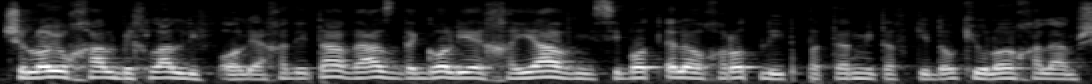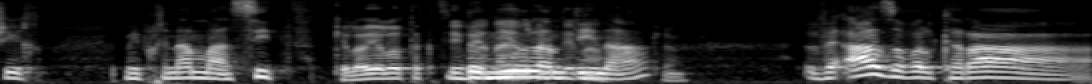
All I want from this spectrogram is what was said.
שלא יוכל בכלל לפעול יחד איתה, ואז דה גול יהיה חייב מסיבות אלה או אחרות להתפטר מתפקידו, כי הוא לא יוכל להמשיך מבחינה מעשית. כי לא יהיה לו תקציב בניהול המדינה. כן. ואז אבל קרה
